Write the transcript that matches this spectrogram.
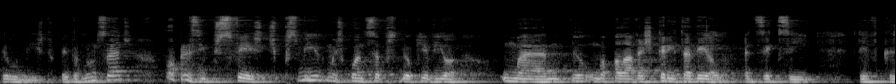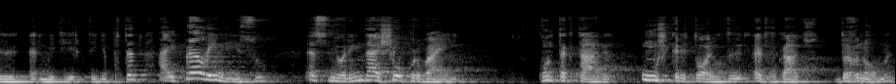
pelo ministro Pedro Nuno Santos, ao princípio se fez despercebido, mas quando se apercebeu que havia uma, uma palavra escrita dele a dizer que sim, teve que admitir que tinha. Portanto, ah, para além disso, a senhora ainda achou por bem contactar um escritório de advogados de renome,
